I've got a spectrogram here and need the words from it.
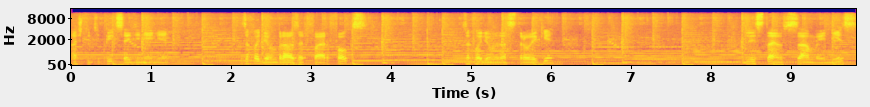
HTTP соединение. Заходим в браузер Firefox, заходим в настройки, листаем в самый низ,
